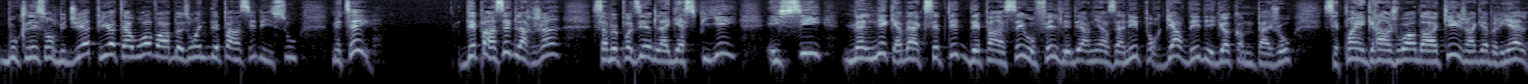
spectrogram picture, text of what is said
boucler son budget, puis Ottawa va avoir besoin de dépenser des sous. Mais tu sais, Dépenser de l'argent, ça ne veut pas dire de la gaspiller. Et si Melnick avait accepté de dépenser au fil des dernières années pour garder des gars comme Pajot, c'est pas un grand joueur de hockey, Jean-Gabriel,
